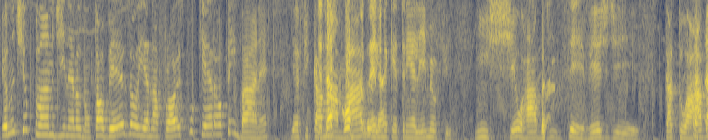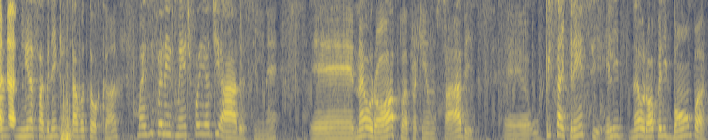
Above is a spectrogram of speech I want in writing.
Eu não tinha plano de ir nelas, não. Talvez eu ia na Flowers porque era open bar, né? Ia ficar mamado ali né? naquele trem ali, meu filho encher o rabo de, cerveja, de catuaba, não ia saber nem quem tava tocando, mas infelizmente foi adiado, assim, né? É, na Europa, para quem não sabe, é, o Psytrance, ele, na Europa, ele bomba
